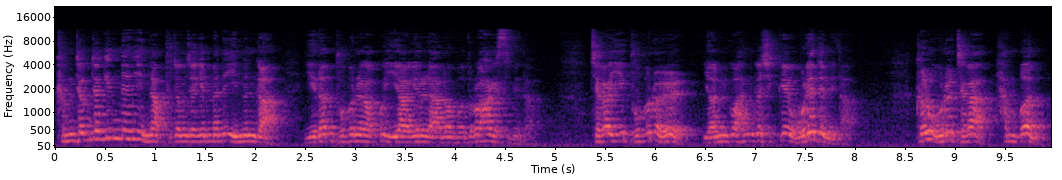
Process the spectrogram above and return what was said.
긍정적인 면이 있나 부정적인 면이 있는가 이런 부분을 갖고 이야기를 나눠보도록 하겠습니다. 제가 이 부분을 연구한 것이 꽤 오래됩니다. 그걸 오늘 제가 한번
